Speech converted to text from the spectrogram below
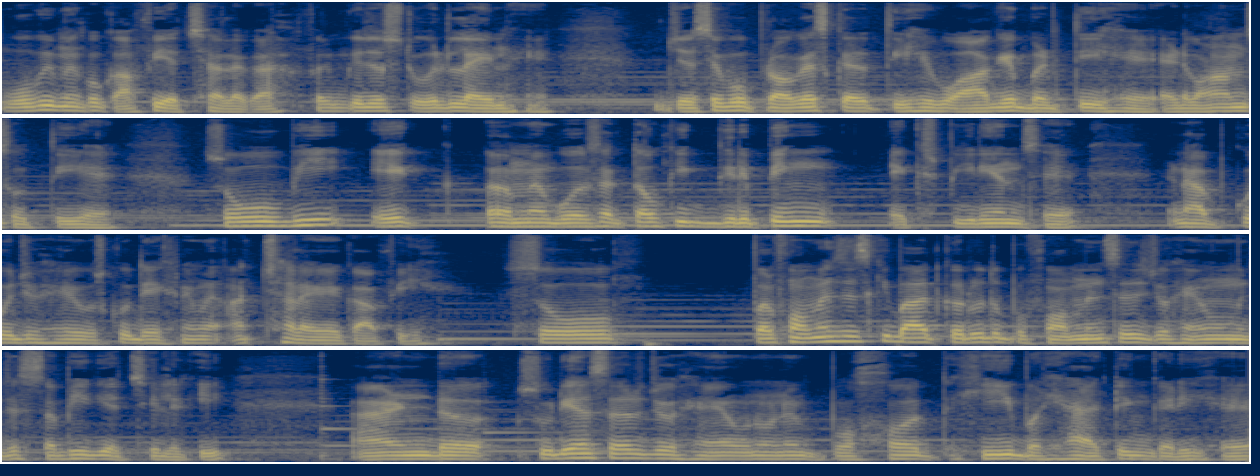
वो भी मेरे को काफ़ी अच्छा लगा। फ़िल्म की जो स्टोरी लाइन है जैसे वो प्रोग्रेस करती है वो आगे बढ़ती है एडवांस होती है। सो वो भी एक आ, मैं बोल सकता हूँ कि ग्रिपिंग एक्सपीरियंस है एंड आपको जो है उसको देखने में अच्छा लगे काफ़ी। सो परफॉर्मेंसेस की बात करूँ तो परफॉर्मेंसेस जो हैं वो मुझे सभी की अच्छी लगी। एंड सूर्या सर जो हैं उन्होंने बहुत ही बढ़िया एक्टिंग करी है।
